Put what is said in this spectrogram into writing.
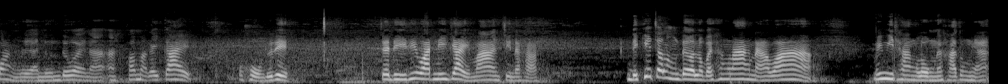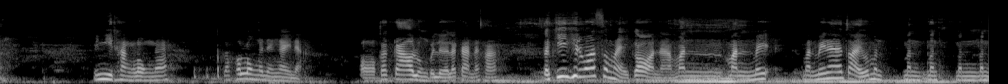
ฝั่งเลยอันนู้นด้วยนะอะเข้ามาใกล้ๆโอ้โหดูดิจะดีที่วัดนี้ใหญ่มากจริงนะคะ เดี๋ยวกี้จะลองเดินลงไปข้างล่างนะว่า ไม่มีทางลงนะคะ ตรงเนี้ยไม่มีทางลงนะแล้วเขาลงกันยังไงเนี่ยอ๋อก็ก้าวลงไปเลยแล้วกันนะคะ แต่กี้คิดว่าสมัยก่อนนะมันมันไม่มันไม่แน่ใจว่ามันมันมันมันมัน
